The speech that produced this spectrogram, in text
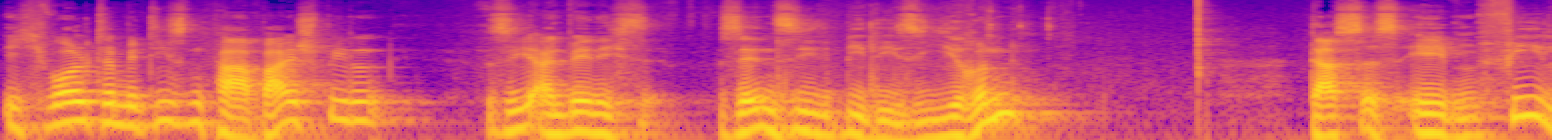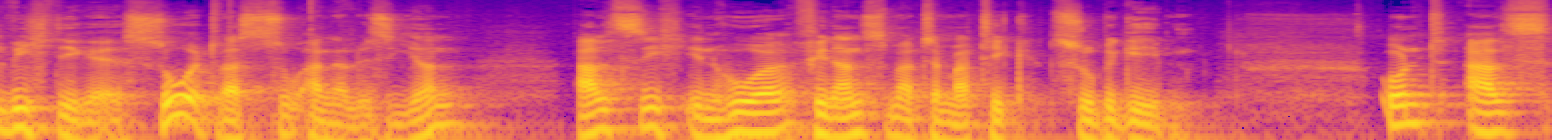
ich wollte mit diesen paar Beispielen Sie ein wenig sensibilisieren, dass es eben viel wichtiger ist, so etwas zu analysieren, als sich in hohe Finanzmathematik zu begeben. Und als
